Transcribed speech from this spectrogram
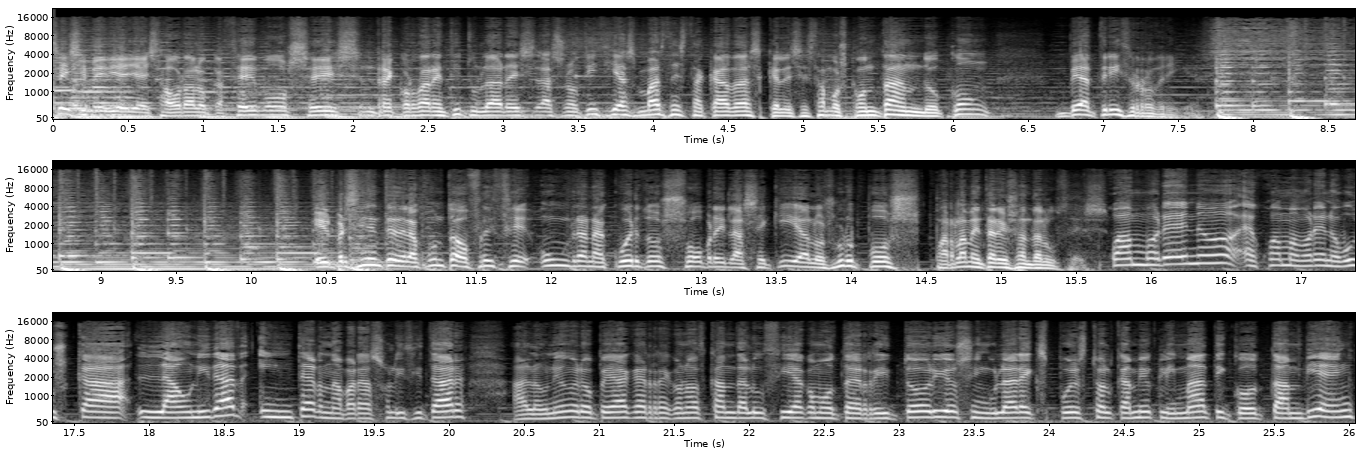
Seis y media ya es ahora lo que hacemos es recordar en titulares las noticias más destacadas que les estamos contando con Beatriz Rodríguez. El presidente de la Junta ofrece un gran acuerdo sobre la sequía a los grupos parlamentarios andaluces. Juan Moreno, eh, Juanma Moreno busca la unidad interna para solicitar a la Unión Europea que reconozca Andalucía como territorio singular expuesto al cambio climático. También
